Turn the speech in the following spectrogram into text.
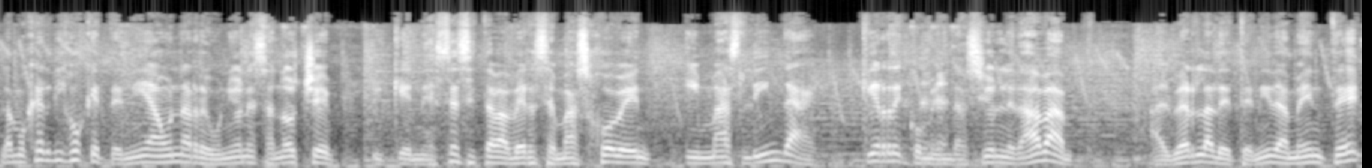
La mujer dijo que tenía una reunión esa noche y que necesitaba verse más joven y más linda. ¿Qué recomendación le daba? Al verla detenidamente,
